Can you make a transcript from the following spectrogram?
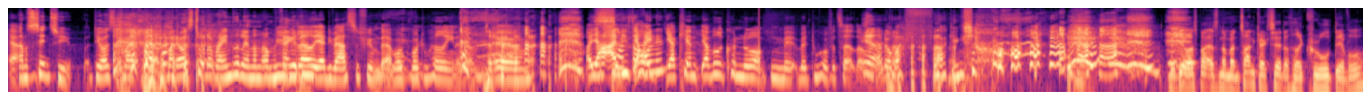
Ja. Ja. Er sindssyg? Det er også, var, var, var det også to, der rantede Lennon vi, omkring vi den? lavede ja, de værste film der, hvor, hvor du havde en af dem. øhm, og jeg har aldrig, jeg, har ikke, jeg, kendt, jeg ved kun noget om den med, hvad du har fortalt om, Ja. ja. og det var bare fucking sjovt. Men det er også bare, altså når man tager en karakter, der hedder Cruel Devil,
